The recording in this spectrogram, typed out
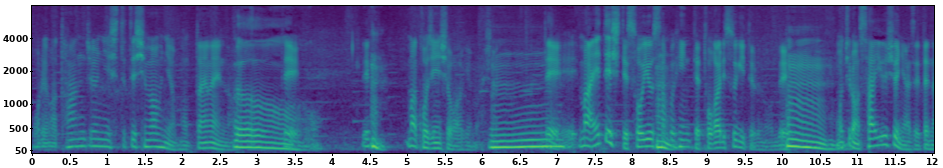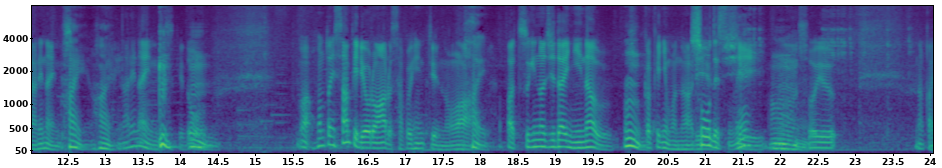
これは単純に捨ててしまうにはもったいないなとでで、まあ、個人賞をあげました。で、まあ、得てしてそういう作品って尖りすぎてるので、うん、もちろん最優秀には絶対なれないんですよ、はいはい、なれないんですけど、うん、まあ、本当に賛否両論ある作品っていうのは、はい、やっぱ次の時代担うきっかけにもなり得るし、ね、うんそういうなんか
